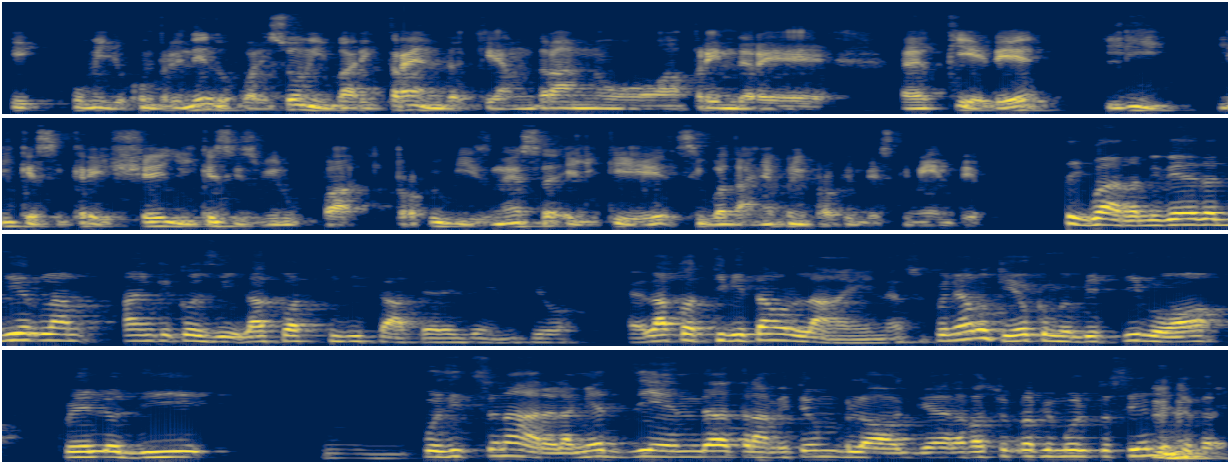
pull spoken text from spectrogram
e, o meglio comprendendo quali sono i vari trend che andranno a prendere eh, piede, lì, lì che si cresce, lì che si sviluppa il proprio business e lì che si guadagna con i propri investimenti. Sì, guarda, mi viene da dirla anche così, la tua attività per esempio, eh, la tua attività online. Supponiamo che io come obiettivo ho quello di posizionare la mia azienda tramite un blog. La faccio proprio molto semplice mm-hmm.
